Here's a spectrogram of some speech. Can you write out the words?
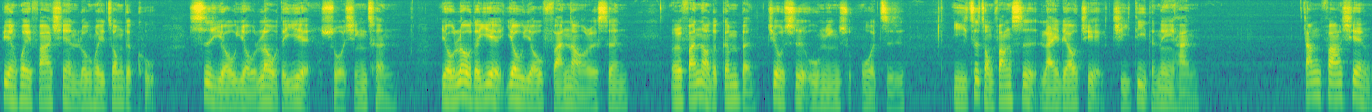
便会发现轮回中的苦是由有漏的业所形成，有漏的业又由烦恼而生。而烦恼的根本就是无明我执，以这种方式来了解极地的内涵。当发现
